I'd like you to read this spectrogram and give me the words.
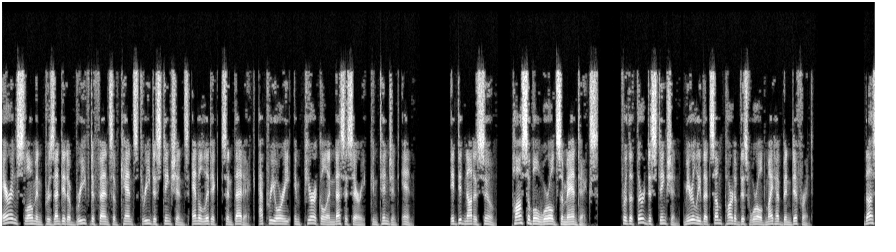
Aaron Sloman presented a brief defense of Kant's three distinctions analytic, synthetic, a priori, empirical and necessary, contingent in. It did not assume possible world semantics for the third distinction, merely that some part of this world might have been different. Thus,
